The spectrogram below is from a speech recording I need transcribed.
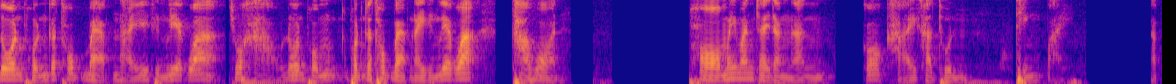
โดนผลกระทบแบบไหนถึงเรียกว่าชั่วข่าว โดนผมผลกระทบแบบไหนถึงเรียกว่า ถาวร พอไม่มั่นใจดังนั้น ก็ขายขาดทุนทิ้งไปครับ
